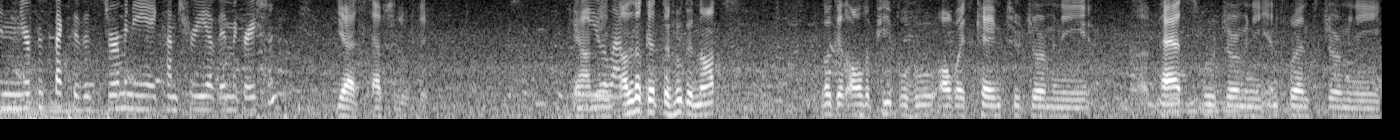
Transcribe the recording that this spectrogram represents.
your perspective, is Germany a country of immigration? Yes, absolutely. Can yeah, I you mean, I look at the Huguenots, look at all the people who always came to Germany, uh, passed through Germany, influenced Germany.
